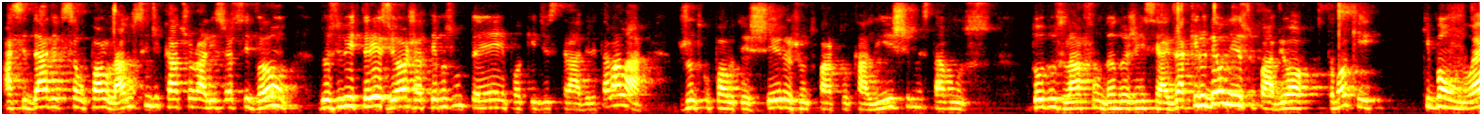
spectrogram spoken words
a cidade de São Paulo, lá no Sindicato Jornalista, já se vão, 2013, ó, já temos um tempo aqui de estrada, ele estava lá, junto com o Paulo Teixeira, junto com o Arthur Calístimo, estávamos todos lá fundando agenciais. Aquilo deu nisso, Fábio, ó, estamos aqui. Que bom, não é?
